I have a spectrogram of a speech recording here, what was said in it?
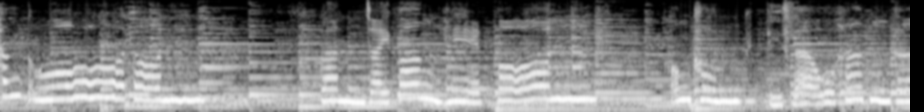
ทั้งตัวตน กลั้นใจฟังเหตุผล ของคนที่เศร้าหักกั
